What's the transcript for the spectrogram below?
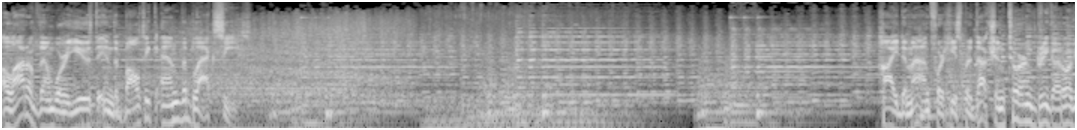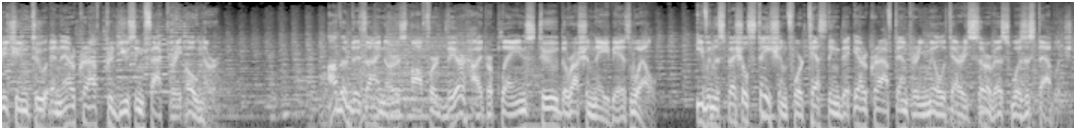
A lot of them were used in the Baltic and the Black Seas. high demand for his production turned Grigorovich into an aircraft producing factory owner. Other designers offered their hydroplanes to the Russian Navy as well. Even a special station for testing the aircraft entering military service was established.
